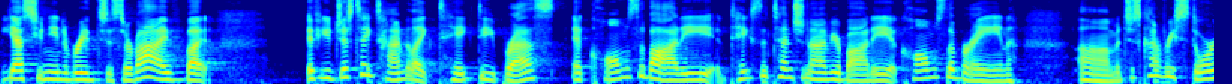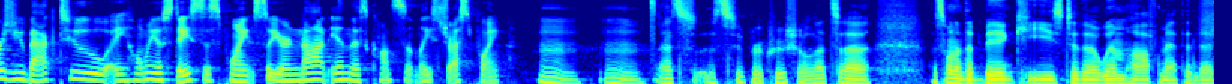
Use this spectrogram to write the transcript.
yes, you need to breathe to survive, but if you just take time to like take deep breaths, it calms the body, it takes the tension out of your body, it calms the brain. Um, it just kind of restores you back to a homeostasis point, so you're not in this constantly stressed point. Mm, mm. That's that's super crucial. That's uh that's one of the big keys to the Wim Hof method, the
